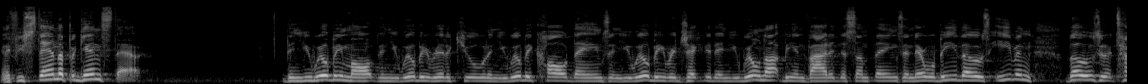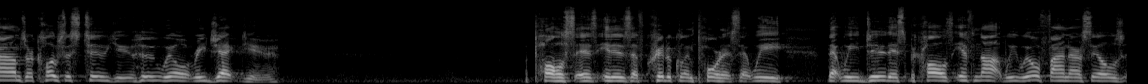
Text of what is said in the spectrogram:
And if you stand up against that, then you will be mocked and you will be ridiculed and you will be called names and you will be rejected and you will not be invited to some things. And there will be those, even those who at times are closest to you, who will reject you. Paul says it is of critical importance that we that we do this because if not, we will find ourselves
